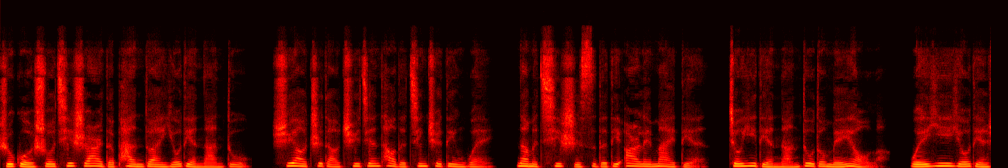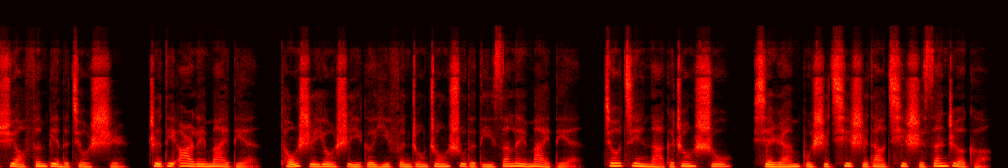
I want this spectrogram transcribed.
如果说七十二的判断有点难度，需要知道区间套的精确定位。那么七十四的第二类卖点就一点难度都没有了，唯一有点需要分辨的就是这第二类卖点，同时又是一个一分钟中枢的第三类卖点，究竟哪个中枢？显然不是七十到七十三这个，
